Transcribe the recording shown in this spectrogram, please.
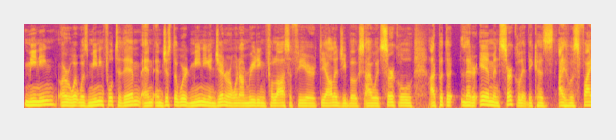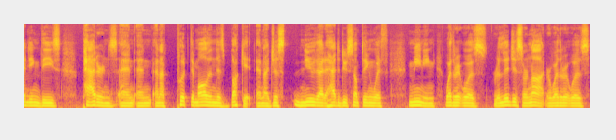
meaning or what was meaningful to them. And and just the word meaning in general when I'm reading philosophy or theology books I would circle I'd put the letter M and circle it because I was finding these patterns and and and I put them all in this bucket. And I just knew that it had to do something with meaning whether it was religious or not or whether it was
